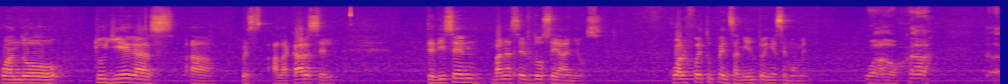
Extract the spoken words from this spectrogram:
Cuando tú llegas a, pues, a la cárcel, te dicen van a ser 12 años. ¿Cuál fue tu pensamiento en ese momento? Wow. ah, ah,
